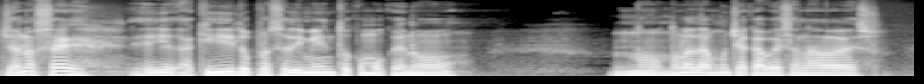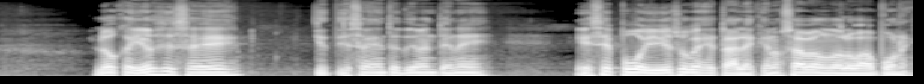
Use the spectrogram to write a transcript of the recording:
Yo no sé. Aquí los procedimientos como que no... No, no le da mucha cabeza nada de eso. Lo que yo sí sé es que esa gente deben tener ese pollo y esos vegetales que no saben dónde lo van a poner.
